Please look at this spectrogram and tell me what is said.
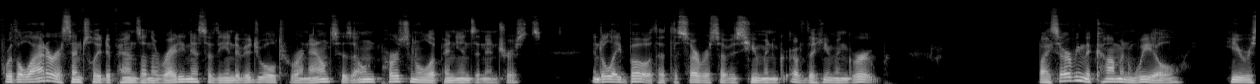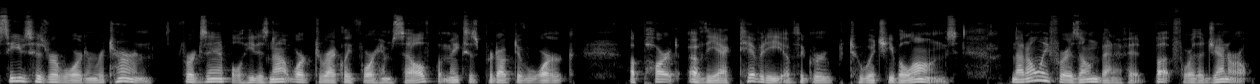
For the latter essentially depends on the readiness of the individual to renounce his own personal opinions and interests, and to lay both at the service of, his human, of the human group. By serving the common weal, he receives his reward in return. For example, he does not work directly for himself, but makes his productive work a part of the activity of the group to which he belongs, not only for his own benefit, but for the general.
